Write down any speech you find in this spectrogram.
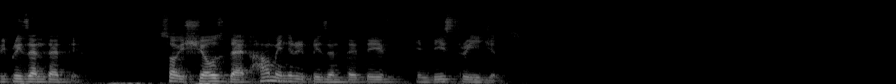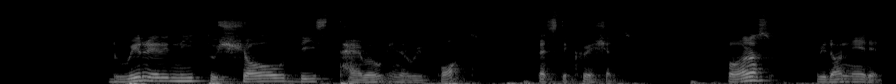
representative so it shows that how many representative in these three regions? Do we really need to show this table in a report? That's the question. For us we don't need it.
